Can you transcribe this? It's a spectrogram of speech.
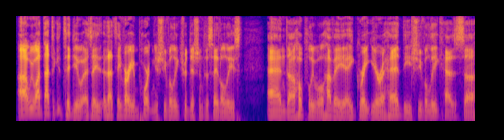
Uh, we want that to continue as a that's a very important Yeshiva League tradition to say the least. And uh, hopefully we'll have a, a great year ahead. The Yeshiva League has, uh,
